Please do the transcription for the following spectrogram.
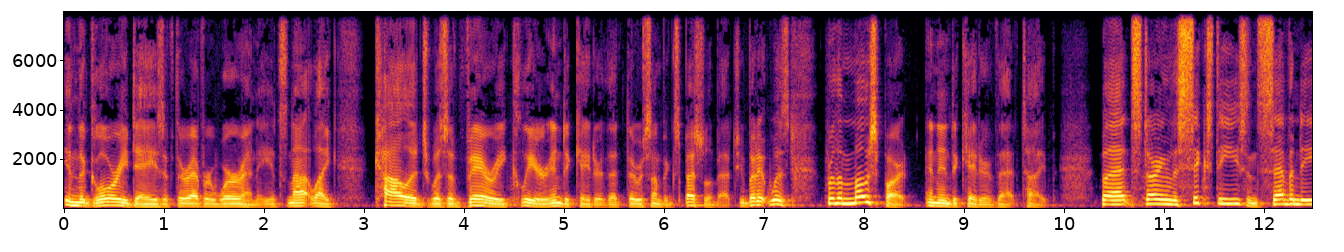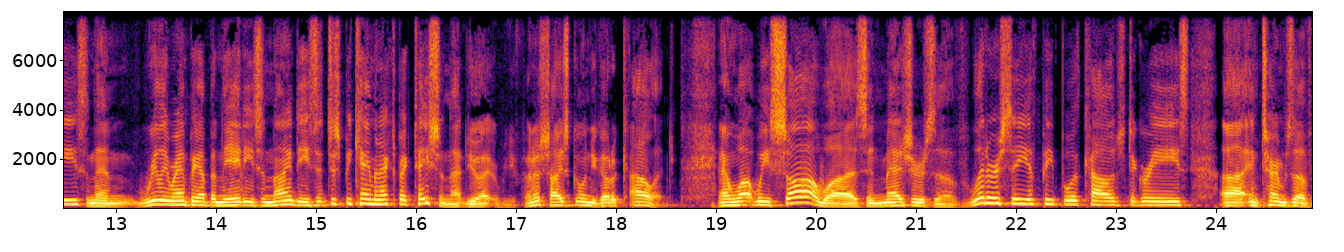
in the glory days, if there ever were any. It's not like college was a very clear indicator that there was something special about you, but it was, for the most part, an indicator of that type. But starting the 60s and 70s, and then really ramping up in the 80s and 90s, it just became an expectation that you, you finish high school and you go to college. And what we saw was in measures of literacy of people with college degrees, uh, in terms of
